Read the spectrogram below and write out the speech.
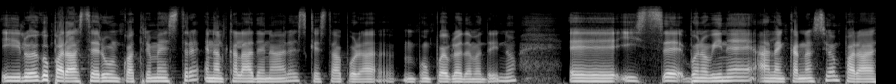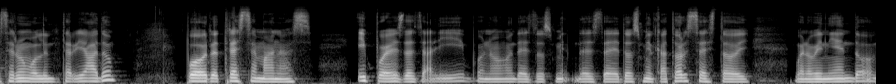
y luego para hacer un cuatrimestre en Alcalá de Henares, que está por un pueblo de Madrid, ¿no? Eh, y bueno, vine a la Encarnación para hacer un voluntariado por tres semanas. Y pues desde allí, bueno, desde, desde 2014 estoy, bueno, viniendo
